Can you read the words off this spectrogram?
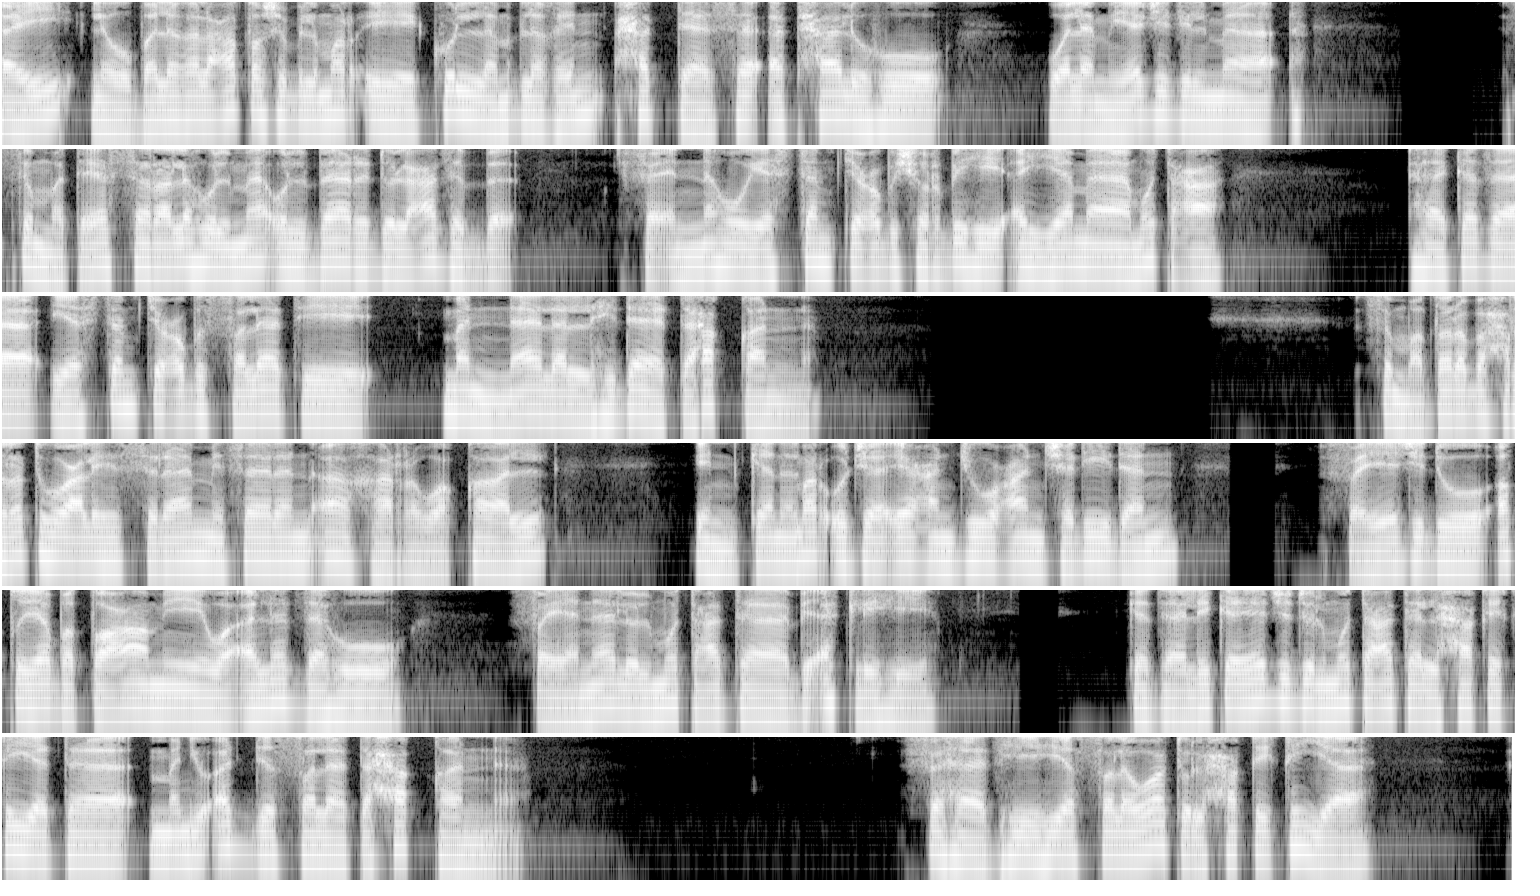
أي لو بلغ العطش بالمرء كل مبلغ حتى ساءت حاله ولم يجد الماء، ثم تيسر له الماء البارد العذب فإنه يستمتع بشربه أيما متعة. هكذا يستمتع بالصلاة من نال الهداية حقا. ثم ضرب حضرته عليه السلام مثالا آخر وقال إن كان المرء جائعا جوعا شديدا فيجد أطيب الطعام وألذه فينال المتعة بأكله. كذلك يجد المتعة الحقيقية من يؤدي الصلاة حقا. فهذه هي الصلوات الحقيقية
